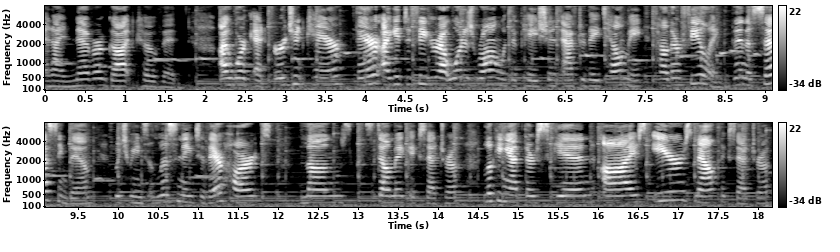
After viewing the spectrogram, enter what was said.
and I never got COVID. I work at urgent care. There, I get to figure out what is wrong with a patient after they tell me how they're feeling, then assessing them, which means listening to their hearts, lungs, stomach, etc., looking at their skin, eyes, ears, mouth, etc.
